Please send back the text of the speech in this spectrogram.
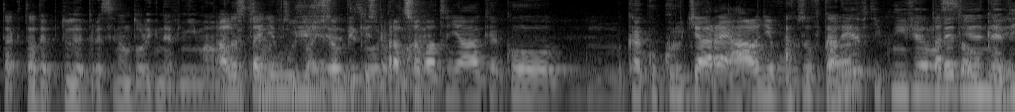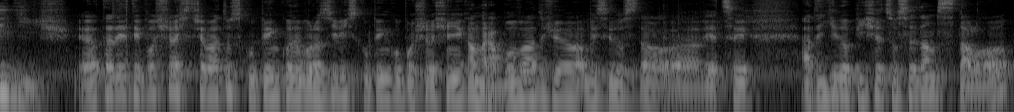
tak ta, dep- tu depresi tam tolik nevnímám. ale jako stejně můžeš of zpracovat nějak jako, jako krutě a reálně v úzovkách. tady je vtipný, že Tady vlastně je to OK. nevidíš. Jo? Tady ty pošleš třeba tu skupinku nebo rozdělíš skupinku, pošleš je někam rabovat, že jo? aby si dostal uh, věci a teď ti to píše, co se tam stalo.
